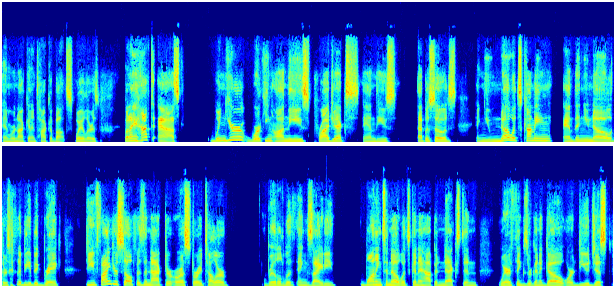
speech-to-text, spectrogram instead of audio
and we're not going to talk about spoilers. But I have to ask when you're working on these projects and these episodes, and you know it's coming, and then you know there's going to be a big break, do you find yourself as an actor or a storyteller riddled with anxiety, wanting to know what's going to happen next and where things are going to go? Or do you just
